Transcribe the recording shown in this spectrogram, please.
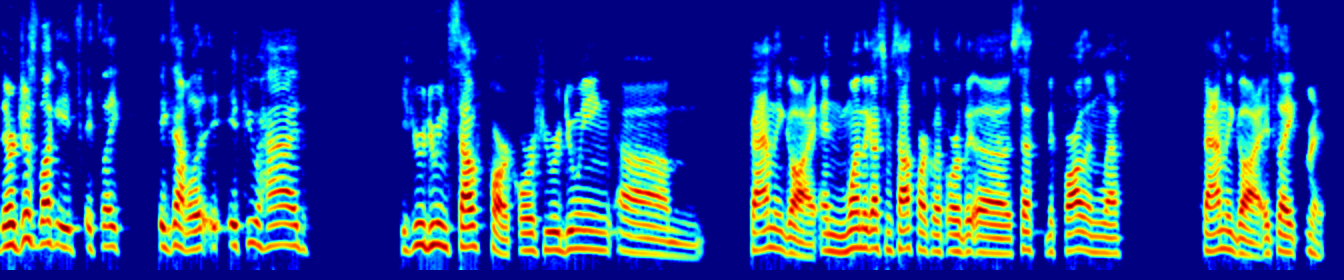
they're just lucky. It's it's like example, if you had if you were doing South Park or if you were doing um Family Guy and one of the guys from South Park left or the uh, Seth MacFarlane left Family Guy, it's like Right.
